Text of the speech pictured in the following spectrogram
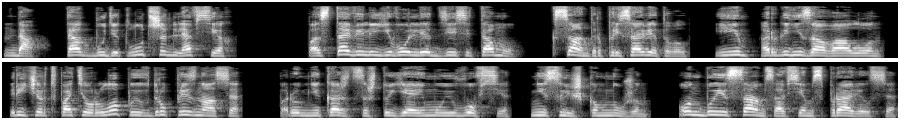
Да, так будет лучше для всех. Поставили его лет десять тому. Ксандр присоветовал. И организовал он. Ричард потер лоб и вдруг признался. Порой мне кажется, что я ему и вовсе не слишком нужен. Он бы и сам совсем справился.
